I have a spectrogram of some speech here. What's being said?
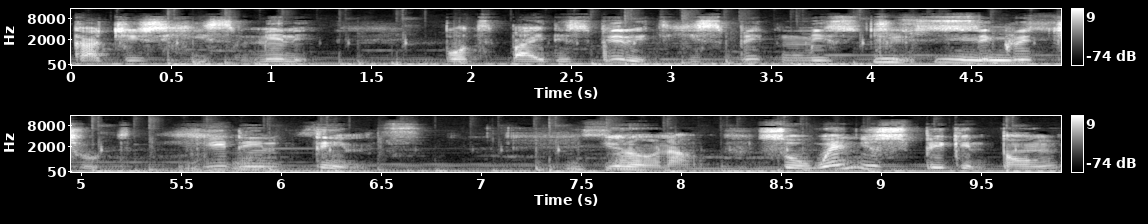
catches his meaning but by the Spirit, He speaks mysteries, secret truth, hidden things. Yes, you know now. So when you speak in tongue,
